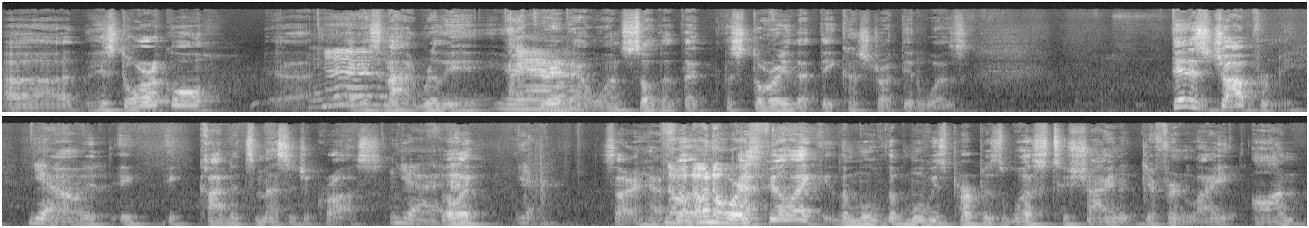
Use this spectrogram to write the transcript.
Uh, historical. Uh, like it's not really accurate Yeah. at once. So that the, the story that they constructed was did its job for me. Yeah. You know, it, it, it got its message across. Yeah. So like yeah. Sorry. I No, no, no worries. I feel like the move, the movie's purpose was to shine a different light on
